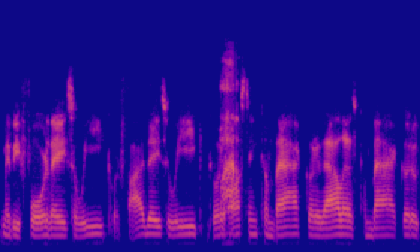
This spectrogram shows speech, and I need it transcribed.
maybe four days a week or five days a week, go to wow. Austin, come back, go to Dallas, come back, go to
